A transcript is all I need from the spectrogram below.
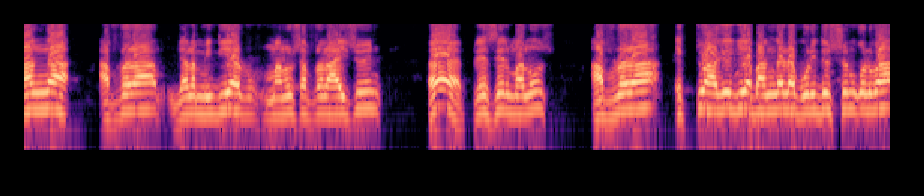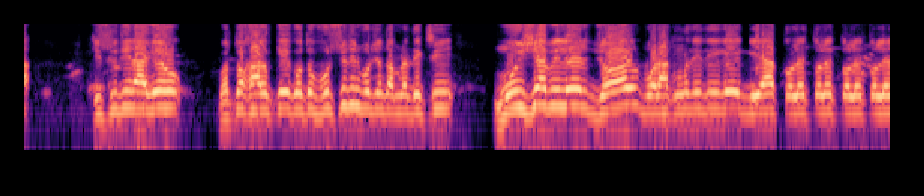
বাঙ্গা আপনারা যারা মিডিয়ার মানুষ আপনারা আইসুন হ্যাঁ প্রেসের মানুষ, আপনারা একটু আগে গিয়া বাংলাটা পরিদর্শন করবা। কিছুদিন আগেও, গতকালকে, গত পরশু দিন পর্যন্ত আমরা দেখছি মহিষা বিলের জল বরাক নদী দিকে গিয়া তলে তলে তলে তলে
